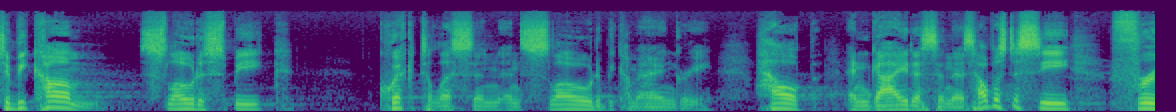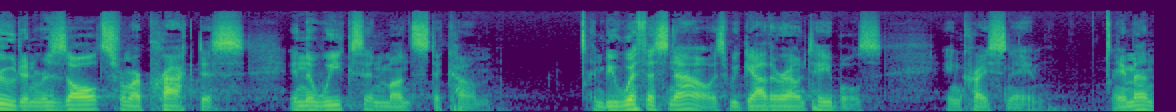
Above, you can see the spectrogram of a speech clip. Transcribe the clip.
to become slow to speak, quick to listen, and slow to become angry help and guide us in this. Help us to see fruit and results from our practice in the weeks and months to come. And be with us now as we gather around tables in Christ's name. Amen.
